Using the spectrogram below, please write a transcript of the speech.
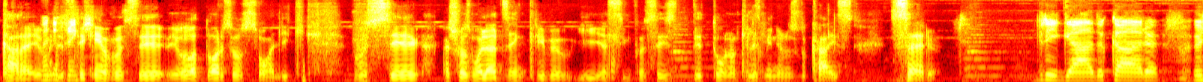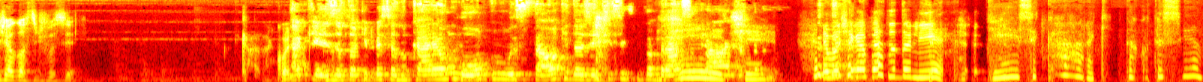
Cara, eu, eu sei quem é você. Eu adoro seu som, Alik. Você, Cachorros Molhados é incrível e assim vocês detonam aqueles meninos do cais. Sério. Obrigado, cara. Eu já gosto de você. Caraca, olha. Aqueles, eu tô aqui pensando, o cara é um louco, o stalk da gente se fica abraçado. Gente, eu vou chegar perto do Lia. Quem é esse cara? O que que tá acontecendo?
